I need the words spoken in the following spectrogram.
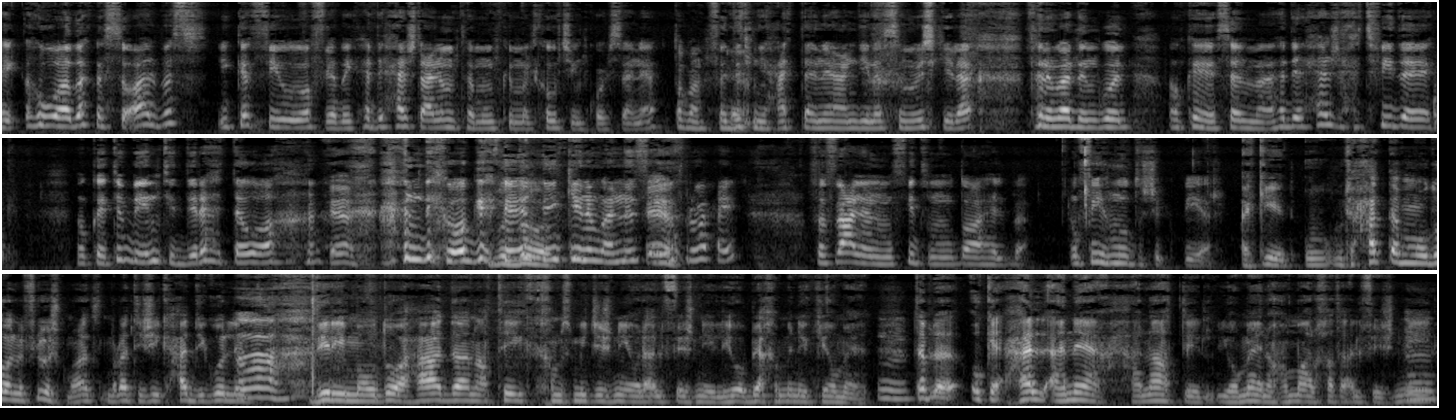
هيك هو هذاك السؤال بس يكفي ويوفي. هذيك هذه حاجة تعلمتها ممكن من ال coaching course أنا. طبعا فادتني حتى أنا عندي نفس المشكلة. فأنا بعد نقول okay يا سلمى هذه الحاجة حتفيدك. okay تبي أنت تديرها توا؟ Yeah. عندك وقت نسأل Yeah. في روحي. ففعلا مفيد الموضوع هلبة وفيه نضج كبير أكيد وحتى بموضوع الفلوس مرات مرات يجيك حد يقول لك آه. ديري موضوع هذا نعطيك 500 جنيه ولا 1000 جنيه اللي هو بياخذ منك يومين. طب لا okay هل أنا حنعطي اليومين هم على خاطر 1000 جنيه.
